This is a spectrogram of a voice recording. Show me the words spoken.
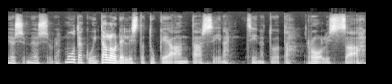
myös, myös muuta kuin taloudellista tukea antaa siinä, siinä tuota roolissaan.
